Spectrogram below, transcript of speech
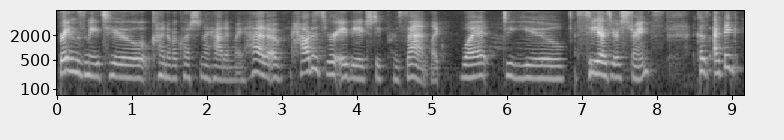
brings me to kind of a question I had in my head of how does your ADHD present? Like, what do you see as your strengths? Because I think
